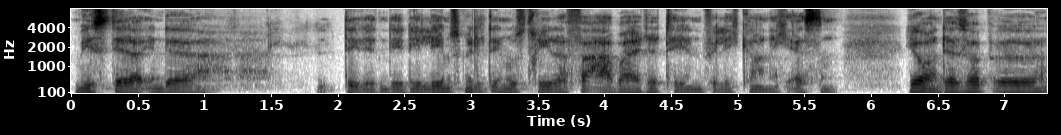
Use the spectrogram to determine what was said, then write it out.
Mist, der in der die, die, die Lebensmittelindustrie da verarbeitet, den will ich gar nicht essen. Ja, und deshalb äh,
